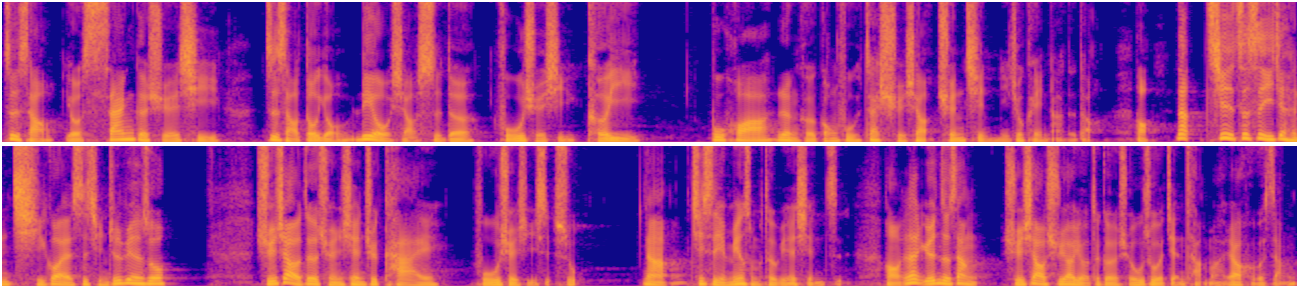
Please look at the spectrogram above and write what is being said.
至少有三个学期，至少都有六小时的服务学习，可以不花任何功夫，在学校全勤，你就可以拿得到。好，那其实这是一件很奇怪的事情，就是变成说学校有这个权限去开服务学习时数，那其实也没有什么特别的限制。好，那原则上。学校需要有这个学务处的检查嘛？要核章，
